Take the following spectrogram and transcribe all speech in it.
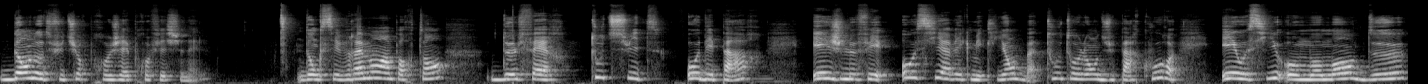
dans notre futur projet professionnel. Donc c'est vraiment important de le faire tout de suite au départ. Et je le fais aussi avec mes clientes bah, tout au long du parcours et aussi au moment de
